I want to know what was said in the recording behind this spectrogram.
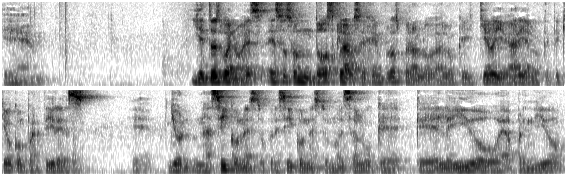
Eh, y entonces, bueno, es, esos son dos claros ejemplos, pero a lo, a lo, que quiero llegar y a lo que te quiero compartir es, eh, yo nací con esto, crecí con esto, no es algo que, que he leído o he aprendido,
